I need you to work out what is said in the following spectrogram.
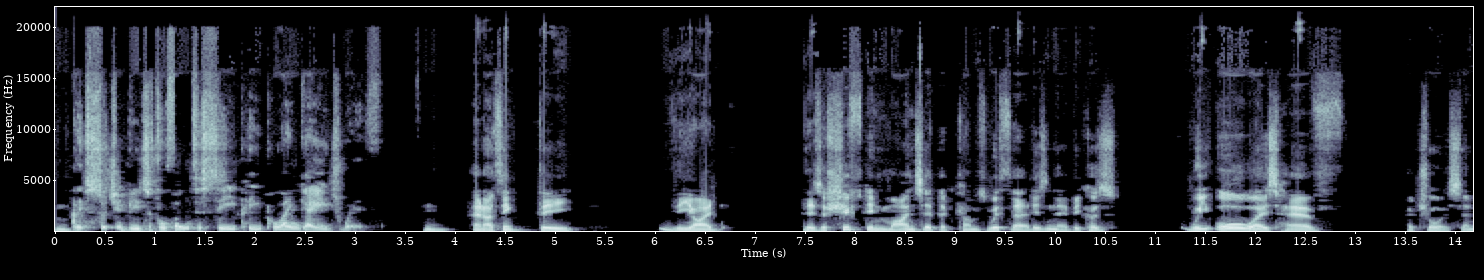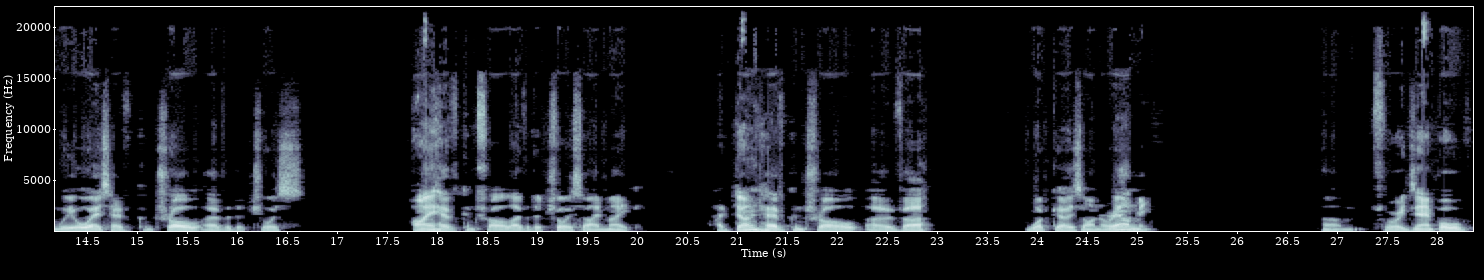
Mm. And it's such a beautiful thing to see people engage with. Mm. And I think the, the, there's a shift in mindset that comes with that, isn't there? Because we always have a choice and we always have control over the choice. I have control over the choice I make. I don't have control over what goes on around me. Um, for example,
